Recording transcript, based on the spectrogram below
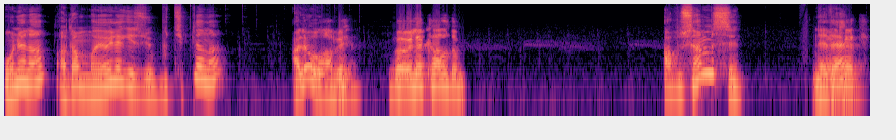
O ne lan? Adam mayoyla geziyor. Bu tip ne lan? Alo. Abi böyle kaldım. Aa, bu sen misin? Neden? Evet.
